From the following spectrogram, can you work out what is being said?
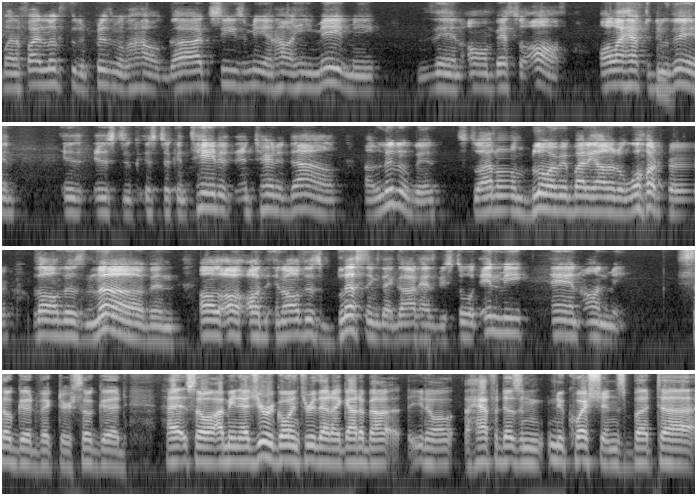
But if I look through the prism of how God sees me and how He made me, then all bets are off. All I have to do hmm. then is, is to is to contain it and turn it down a little bit so I don't blow everybody out of the water with all this love and all, all, all and all this blessing that God has bestowed in me and on me. So good, Victor. So good. So, I mean, as you were going through that, I got about you know a half a dozen new questions, but uh,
